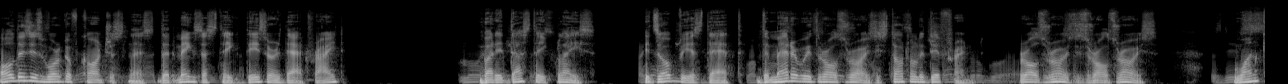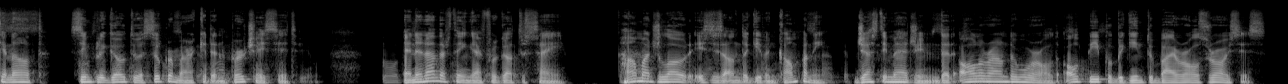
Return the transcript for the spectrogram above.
all this is work of consciousness that makes us take this or that, right? But it does take place. It's obvious that the matter with Rolls Royce is totally different. Rolls Royce is Rolls Royce. One cannot simply go to a supermarket and purchase it. And another thing I forgot to say how much load is it on the given company? Just imagine that all around the world, all people begin to buy Rolls Royces.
